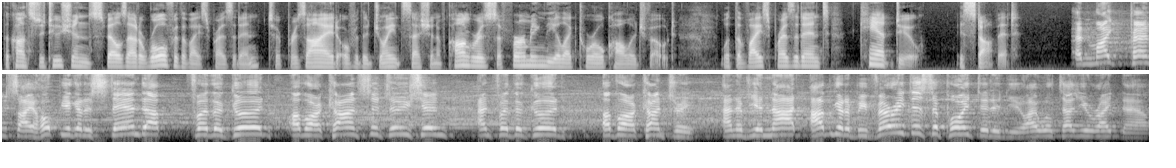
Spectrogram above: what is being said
The Constitution spells out a role for the Vice President to preside over the joint session of Congress affirming the Electoral College vote. What the Vice President can't do is stop it. And Mike Pence, I hope you're going to stand up for the good of our Constitution and for the good of our country. And if you're not, I'm going to be very disappointed in you. I will tell you right now.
